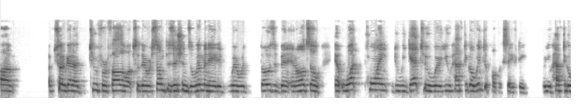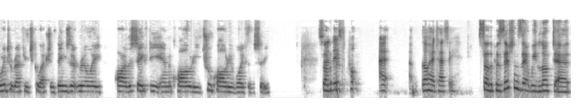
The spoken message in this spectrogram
Um, I've sort of got a two for a follow-up. So there were some positions eliminated. Where would those have been? And also, at what point do we get to where you have to go into public safety, where you have to go into refuge collection, things that really are the safety and the quality, true quality of life in the city? So At the, this point, uh, go ahead, Tassie. so the positions that we looked at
